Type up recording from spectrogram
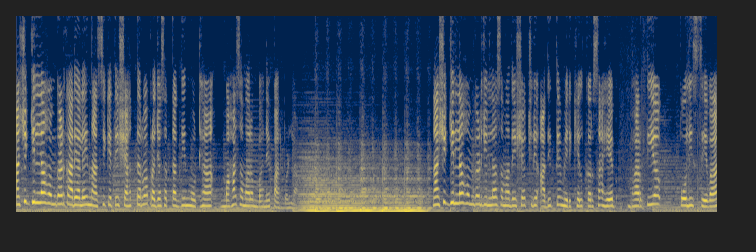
नाशिक जिल्हा होमगार्ड कार्यालय नाशिक येथे शहात्तरवा प्रजासत्ताक दिन मोठ्या महासमारंभाने पार पडला. नाशिक जिल्हा होमगार्ड जिल्हा समादेशक श्री आदित्य मिरखेलकर साहेब भारतीय पोलीस सेवा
